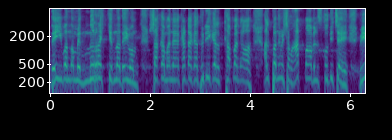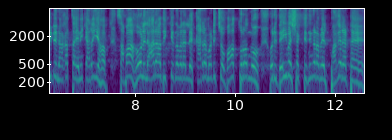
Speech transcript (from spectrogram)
ദൈവം നമ്മെ നിറയ്ക്കുന്ന ദൈവം. ശകമന ഘടക ദുരികൽ ഖമന. അല്പനിമിഷം ആത്മാവിൽ സ്തുതിച്ച് വീടിനകത്ത് എനിക്കറിയാം. സഭാ ഹോളിൽ ആരാധിക്കുന്നവരല്ലേ? കരമടിച്ചോ വാ തുറന്നോ. ഒരു ദൈവശക്തി നിങ്ങളുടെ മേൽ പകരട്ടെ.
